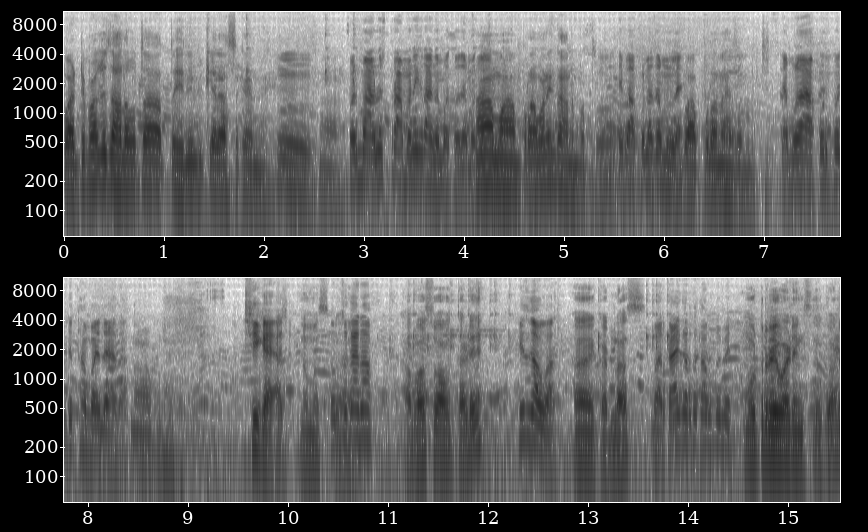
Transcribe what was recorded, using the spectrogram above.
पाठीमागे झाला होता आता ह्याने बी केला असं काय नाही. हम्म. पण माणूस प्रामाणिक राहणं महत्वाचं आहे हां. महा प्रामाणिक राहणं महत्वाचं ते बापूला जमलं बापूला नाही जमत. त्यामुळे आपण पण ते थांबायचं नाही आता. आपण ठीक आहे अच्छा. नमस्कार. तुमचं काय नाव? आबासू अवताडे हीच गाव का? हां कडलास बरं काय करता काम तुम्ही? मोटर रिवार्डिंगचं दुकान.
